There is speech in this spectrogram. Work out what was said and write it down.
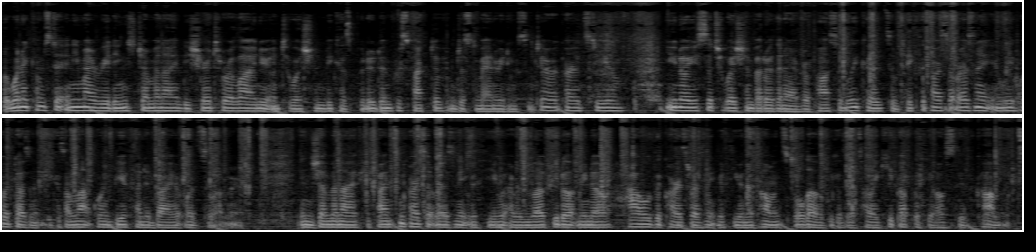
But when it comes to any of my readings, Gemini, be sure to rely on your intuition because put it in perspective, I'm just a man reading some tarot cards to you. You know your situation better than I ever possibly could, so take the cards that resonate and leave what doesn't because I'm not going to be offended by it whatsoever. In Gemini, if you find some cards that resonate with you, I would love for you to let me know how the cards resonate with you in the comments below because that's how I keep up with y'all through the comments.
